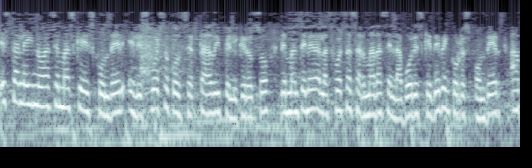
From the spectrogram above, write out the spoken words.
esta ley no hace más que esconder el esfuerzo concertado y peligroso de mantener a las Fuerzas Armadas en labores que deben corresponder a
